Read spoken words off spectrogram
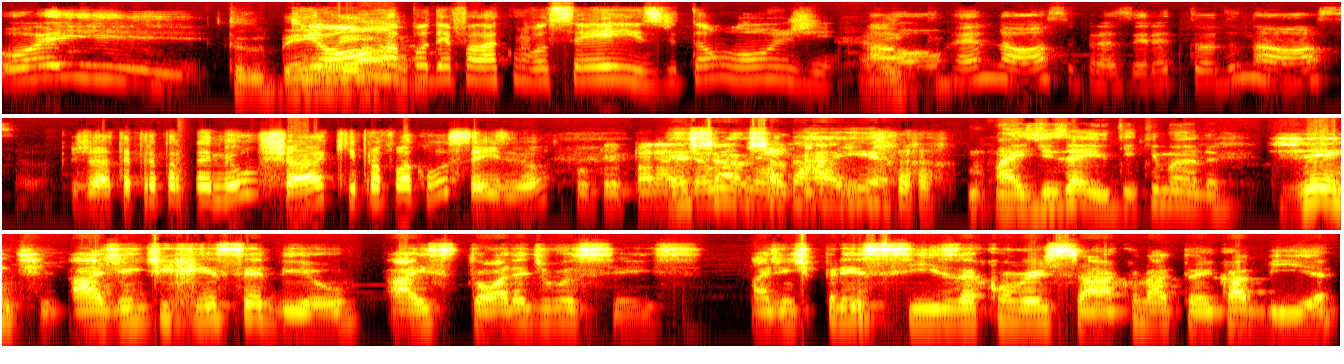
Oi! Tudo bem? Que honra Leila? poder falar com vocês de tão longe. A honra é nossa, o prazer é todo nosso. Já até preparei meu chá aqui para falar com vocês, viu? Vou preparar É até chá, um chá da rainha. Mas diz aí, o que que manda? Gente, a gente recebeu a história de vocês a gente precisa conversar com o Natan e com a Bia,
